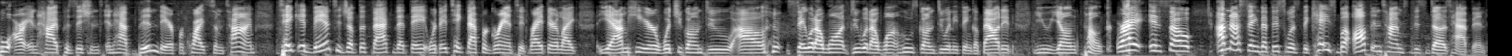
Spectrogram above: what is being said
who are in high positions and have been there for quite some time take advantage of the fact that they, or they take that for granted, right? They're like, yeah, I'm here. What you gonna do? I'll say what I want, do what I want. Who's gonna do anything about it? You young punk, right? And so, I'm not saying that this was the case, but oftentimes this does happen.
